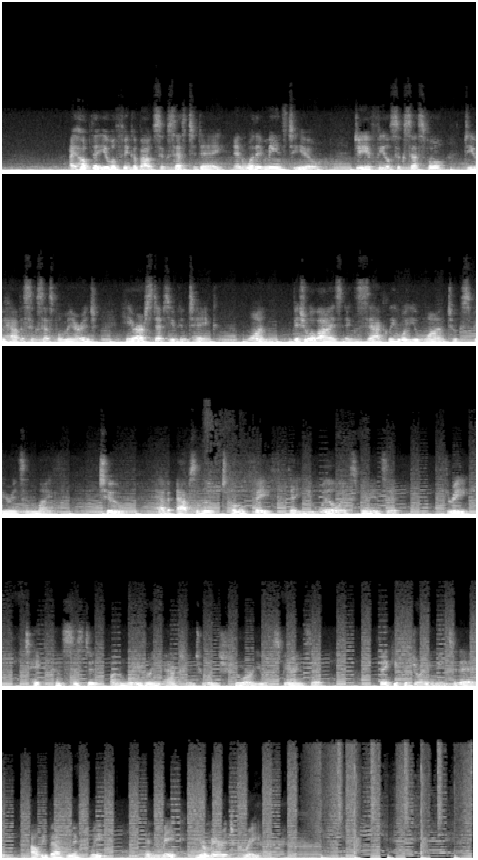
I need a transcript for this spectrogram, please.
I hope that you will think about success today and what it means to you. Do you feel successful? Do you have a successful marriage? Here are steps you can take. 1. Visualize exactly what you want to experience in life. 2. Have absolute total faith that you will experience it. 3. Take consistent, unwavering action to ensure you experience it. Thank you for joining me today. I'll be back next week and make your marriage great.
